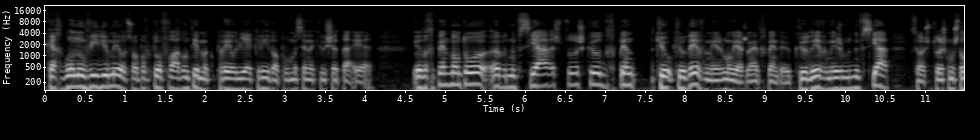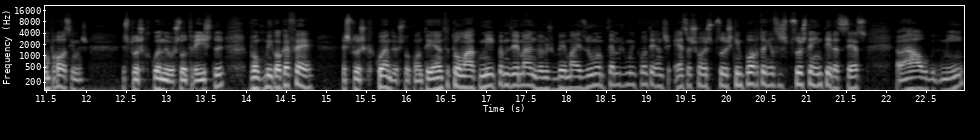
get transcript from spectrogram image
carregou num vídeo meu só porque estou a falar de um tema que para ele é querido ou por uma cena que o chateia, eu de repente não estou a beneficiar as pessoas que eu de repente, que eu, que eu devo mesmo, aliás, não é de repente, que eu devo mesmo beneficiar, são as pessoas que me estão próximas. As pessoas que quando eu estou triste vão comigo ao café. As pessoas que quando eu estou contente estão lá comigo para me dizer, mano, vamos beber mais uma estamos muito contentes. Essas são as pessoas que importam e essas pessoas têm de ter acesso a algo de mim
